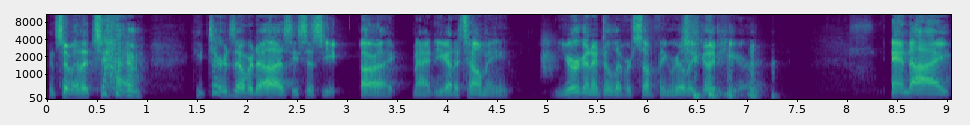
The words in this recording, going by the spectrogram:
And so by the time he turns over to us. He says, "All right, Matt, you got to tell me you're going to deliver something really good here." and I,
